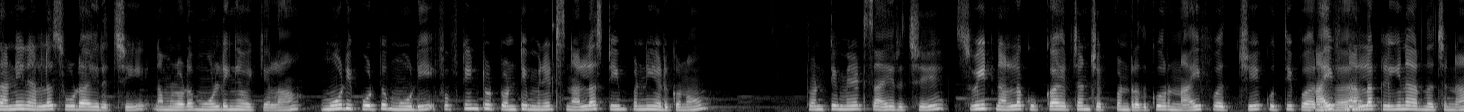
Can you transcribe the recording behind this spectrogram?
தண்ணி நல்லா சூடாயிருச்சு. நம்மளோட மோல்டிங்கை வைக்கலாம். மூடி போட்டு மூடி ஃபிஃப்டீன் டு டுவெண்ட்டி மினிட்ஸ் நல்லா ஸ்டீம் பண்ணி எடுக்கணும். டுவெண்ட்டி மினிட்ஸ் ஆயிருச்சு. ஸ்வீட் நல்லா குக் ஆயிருச்சான்னு செக் பண்ணுறதுக்கு ஒரு நைஃப் வச்சு குத்தி பாரு நைஃப் நல்லா க்ளீனாக இருந்துச்சுன்னா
